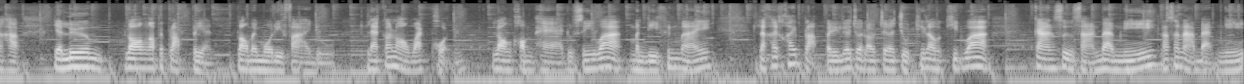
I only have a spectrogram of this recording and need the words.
นะครับ อย่าลืมลองเอาไปปรับเปลี่ยน ลองไป modify ดู และก็ลองวัดผล ลอง compare ดูซิว่ามันดีขึ้นไหม แล้วค่อยๆ ปรับไปเรื่อยๆจนเราเจอจุดที่เราคิดว่า การสื่อสารแบบนี้ลักษณะแบบนี้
